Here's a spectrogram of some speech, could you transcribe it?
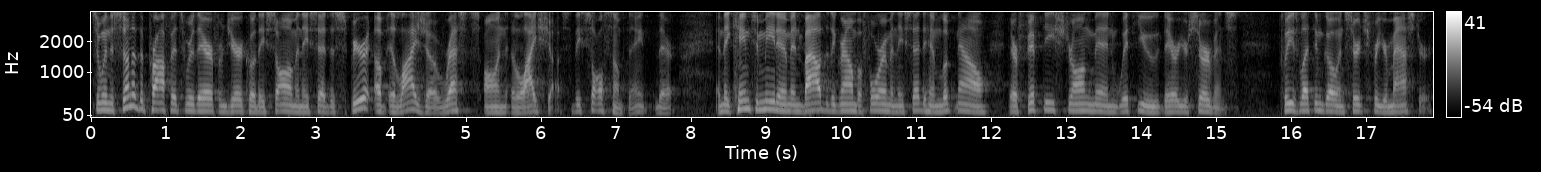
So when the son of the prophets were there from Jericho, they saw him and they said, The spirit of Elijah rests on Elisha. So they saw something there. And they came to meet him and bowed to the ground before him, and they said to him, Look now, there are 50 strong men with you, they are your servants. Please let them go and search for your master,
